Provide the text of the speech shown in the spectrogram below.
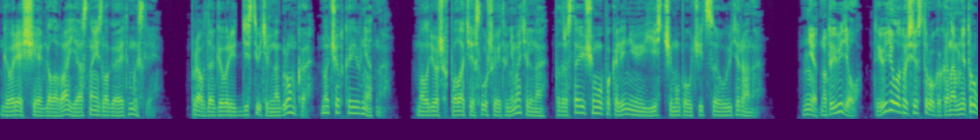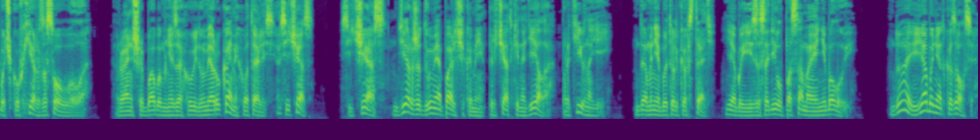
Говорящая голова ясно излагает мысли. Правда, говорит действительно громко, но четко и внятно. Молодежь в палате слушает внимательно, подрастающему поколению есть чему поучиться у ветерана. «Нет, ну ты видел? Ты видел эту сестру, как она мне трубочку в хер засовывала? Раньше бабы мне за хуй двумя руками хватались, а сейчас? Сейчас держит двумя пальчиками, перчатки надела, противно ей. Да мне бы только встать, я бы ей засадил по самое не балуй. Да, и я бы не отказался.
